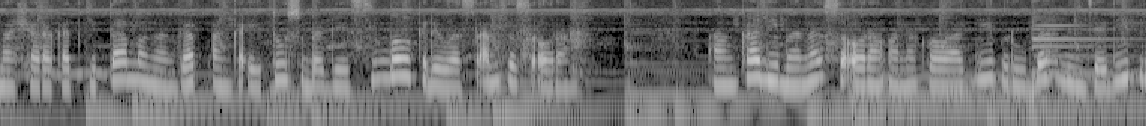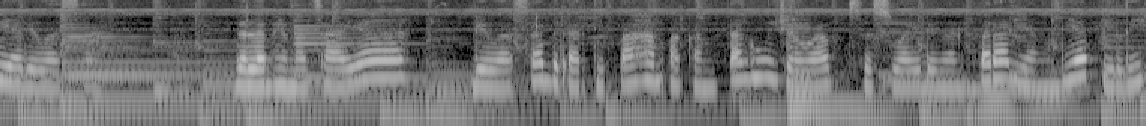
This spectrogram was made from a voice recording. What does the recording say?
masyarakat kita menganggap angka itu sebagai simbol kedewasaan seseorang. Angka di mana seorang anak lelaki berubah menjadi pria dewasa. Dalam hemat saya, dewasa berarti paham akan tanggung jawab sesuai dengan peran yang dia pilih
